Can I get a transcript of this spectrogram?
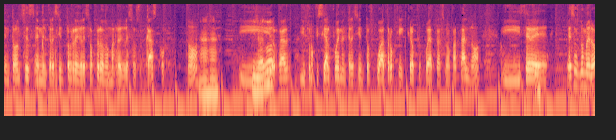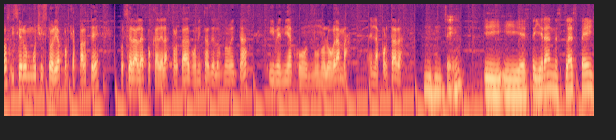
Entonces en el 300 regresó, pero nomás regresó su casco, ¿no? Ajá. Y, Y luego- real- y su oficial fue en el 304, que creo que fue Atracción Fatal, ¿no? Y se ve, esos números hicieron mucha historia porque aparte, pues era la época de las portadas bonitas de los 90 y venía con un holograma en la portada. Sí. Y, y este, y eran splash page,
